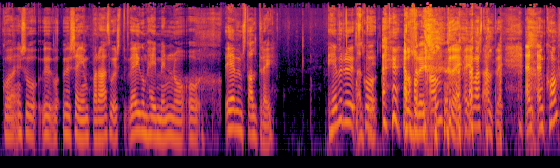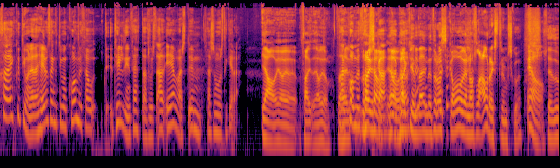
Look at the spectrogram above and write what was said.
sko eins og við, við segjum bara þú veist við eigum heiminn og, og efumst aldrei Hefuru, sko, aldrei, aldrei, ég varst aldrei, en, en kom það einhvern tíman, eða hefur það einhvern tíman komið þá til þín þetta, þú veist, að efast um það sem þú vorust að gera? Já, já, já, það, já, já. Það, það komið þroska. Já, það komið með með þroska og náttúrulega áreikstrum, sko, þegar þú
